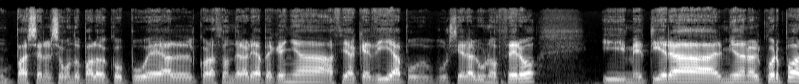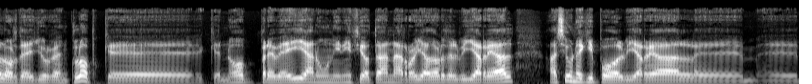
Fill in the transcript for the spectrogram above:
un pase en el segundo palo de Copue al corazón del área pequeña, hacía que Día pusiera el 1-0 y metiera el miedo en el cuerpo a los de Jürgen Klopp, que, que, no preveían un inicio tan arrollador del Villarreal. Ha sido un equipo del Villarreal eh, eh,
